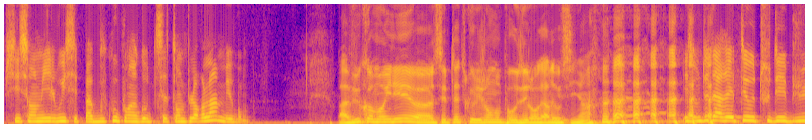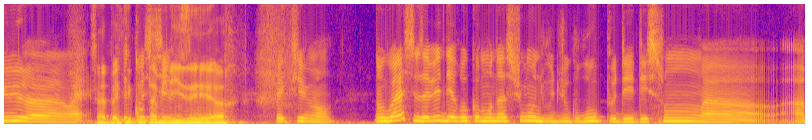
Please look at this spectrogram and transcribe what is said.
600 000, oui, c'est pas beaucoup pour un groupe de cette ampleur-là, mais bon. Bah, vu comment il est, euh, c'est peut-être que les gens n'ont pas osé le regarder aussi. Hein. Ils ont peut-être arrêté au tout début. euh, ouais, Ça n'a pas été possible. comptabilisé. euh. effectivement. Donc voilà, si vous avez des recommandations au niveau du groupe, des, des sons à, à,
